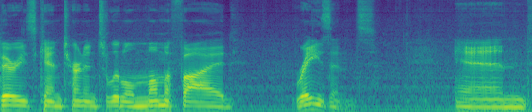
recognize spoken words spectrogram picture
berries can turn into little mummified raisins. And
